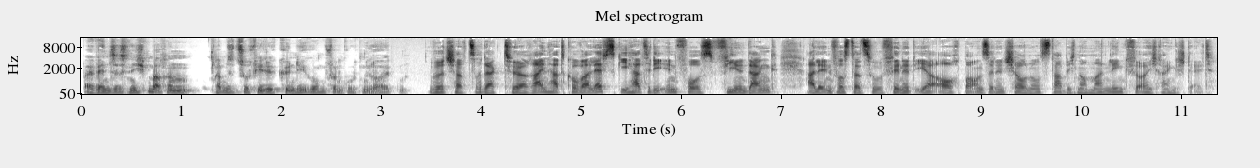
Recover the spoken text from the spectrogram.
Weil wenn sie es nicht machen, haben sie zu viele Kündigungen von guten Leuten. Wirtschaftsredakteur Reinhard Kowalewski hatte die Infos. Vielen Dank. Alle Infos dazu findet ihr auch bei uns in den Shownotes. Da habe ich nochmal einen Link für euch reingestellt.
